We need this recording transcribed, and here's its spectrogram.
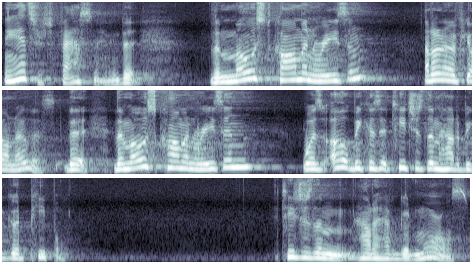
The answer is fascinating. The, the most common reason, I don't know if y'all know this, the, the most common reason was, oh, because it teaches them how to be good people. It teaches them how to have good morals.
